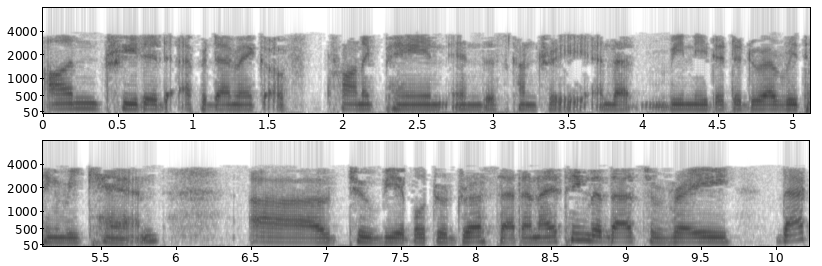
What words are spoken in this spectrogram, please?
untreated epidemic of chronic pain in this country and that we needed to do everything we can uh, to be able to address that. And I think that that's a very, that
